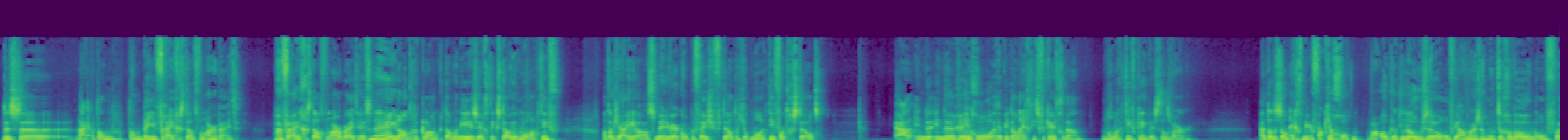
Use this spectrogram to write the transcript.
Dus nou ja, dan, dan ben je vrijgesteld van arbeid. Maar vrijgesteld van arbeid heeft een hele andere klank dan wanneer je zegt: ik stel je op non-actief. Want als jij als medewerker op een feestje vertelt dat je op non-actief wordt gesteld, ja, in, de, in de regel heb je dan echt iets verkeerd gedaan. Non-actief klinkt best wel zwaar. Nou, dat is dan echt meer vakjargon. Maar ook dat lozen, of ja, maar ze moeten gewoon, of uh,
